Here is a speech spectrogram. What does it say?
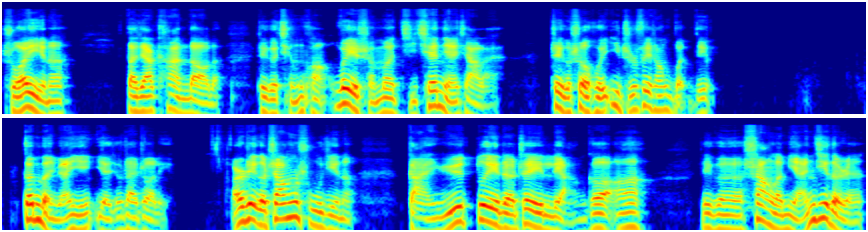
所以呢，大家看到的这个情况，为什么几千年下来，这个社会一直非常稳定？根本原因也就在这里。而这个张书记呢，敢于对着这两个啊。这个上了年纪的人，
